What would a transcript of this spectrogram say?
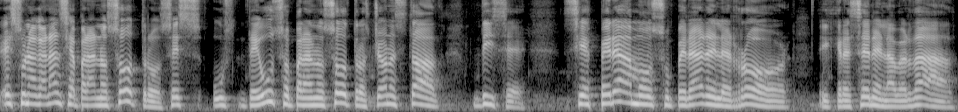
es una ganancia para nosotros, es de uso para nosotros. John Stott dice, si esperamos superar el error, y crecer en la verdad,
